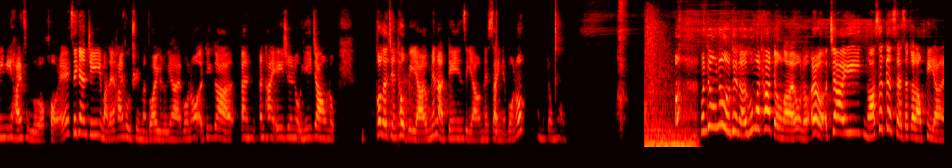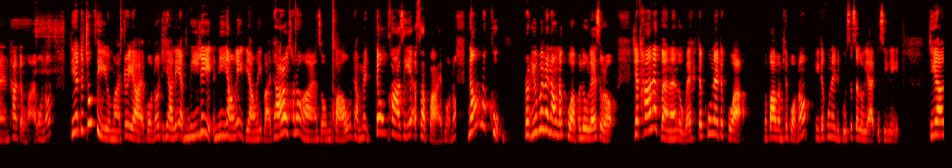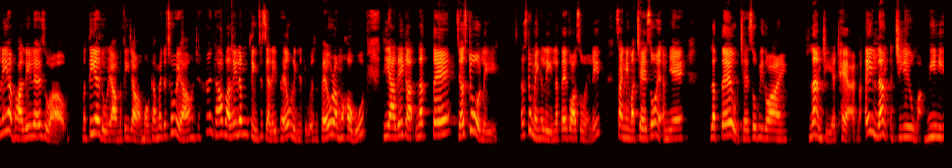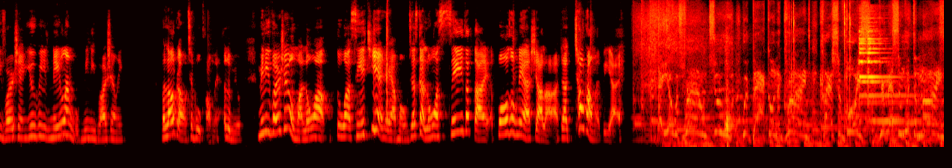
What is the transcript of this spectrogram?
mini high fu လို့တော့ခေါ်တယ်စေကန်ကြီးမှာလည်း high fu treatment သွားယူလို့ရတယ်ပေါ့နော်အဓိက anti aging တို့အရေးကြောင်းတို့ collagen ထုတ်ပေးရတော့မျက်နှာတင်းစေရအောင်နဲ့စိုက်နေပေါ့နော်မတုံတော့မတုံတော့တင်တာအခုမှထတုံလာရပေါ့နော်အဲ့တော့အကြာကြီး9စက္ကန့်10စက္ကန့်လောက်ဖိရရင်ထတုံလာရပေါ့နော်ဒီကတချို့ဗီဒီယိုမှာတွေ့ရတယ်ပေါ့နော်ဒီဟာလေးကမီးလေးအနီရောင်လေးပြောင်းလေးပါဒါကတော့6500ဆိုတော့မပါဘူးဒါပေမဲ့တုံခါစီရဲ့ effect ပါတယ်ပေါ့နော်နောက်နှစ်ခု review ပေးမယ့်နောက်နှစ်ခုကဘယ်လိုလဲဆိုတော့ယထာနဲ့တန်လန်းလိုပဲတစ်ခုနဲ့တစ်ခုကမပါမဖြစ်ပေါ့နော်ဒီတစ်ခုနဲ့တစ်ခုဆက်ဆက်လို့ရတဲ့ပစ္စည်းလေးဒီဟာလေးကဘာလေးလဲဆိုတော့မသိရသူတွေကမသိကြအောင်မဟုတ်ဒါပေမဲ့တချို့တွေကဟမ်ဒါဘာလေးလဲမသိဘူးချစ်စရာလေးဘဲဥလေးနဲ့တူရဲဆိုဘဲဥတော့မဟုတ်ဘူးဒီဟာလေးကလက်သေး just တို့လေး just တို့မိန်းကလေးလက်သေးသွားဆိုရင်လေစိုင်နေမှာချဲဆိုရင်အမြဲလက်သေးကိုချဲဆိုပြီးသွားရင် lamp ကြီးရဲ့ထည့်ရမှာအဲ့ lamp အကြီးကိုမှ mini version UV nail lamp ကို mini version လေး ဘယ်လောက်တောင်ချက်ဖို့ကောင်းလဲအဲ့လိုမျိုး mini version ကိုမှလုံးဝသူကဈေးကြီးရတဲ့ရမဟုတ်ဘူး just ကလုံးဝဈေးသက်သာတဲ့အပေါ်ဆုံးနဲ့ကရှာလာတာဒါ6000ပဲပေးရတယ် Hey yo, it's round two. We're back on the grind. Clash of voice. You're messing with the mind.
